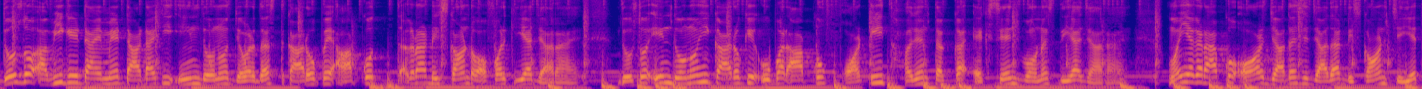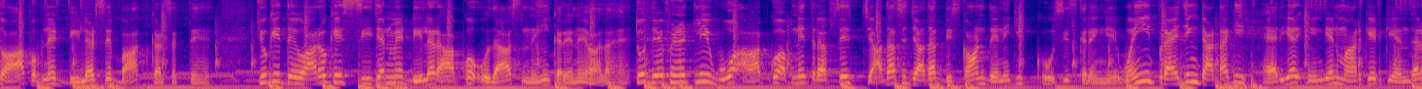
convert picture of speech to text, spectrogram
दोस्तों, अभी के टाइम में टाटा की इन दोनों ज़बरदस्त कारों पे आपको तगड़ा डिस्काउंट ऑफ़र किया जा रहा है। दोस्तों, इन दोनों ही कारों के ऊपर आपको फोर्टी थाउज़ेंड तक का एक्सचेंज बोनस दिया जा रहा है। वहीं अगर आपको और ज़्यादा से ज़्यादा डिस्काउंट चाहिए तो आप अपने डीलर से बात कर सकते हैं। क्योंकि त्योहारों के सीज़न में डीलर आपको उदास नहीं करने वाला है। तो डेफिनेटली वो आपको अपने तरफ़ से ज़्यादा से ज़्यादा डिस्काउंट देने की कोशिश करेंगे। वहीं प्राइजिंग टाटा की हैरियर इंडियन मार्केट के अंदर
